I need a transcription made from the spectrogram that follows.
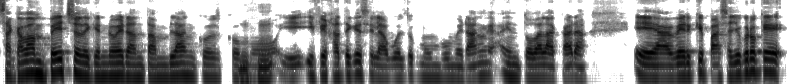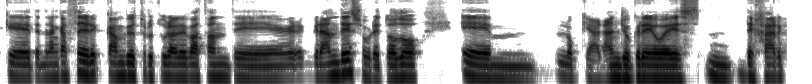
sacaban pecho de que no eran tan blancos como... y, fíjate que se le ha vuelto como un boomerang en toda la cara. Eh, a ver qué pasa. Yo creo que, que, tendrán que hacer cambios estructurales bastante grandes, sobre todo em, lo que harán, yo creo, es dejar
